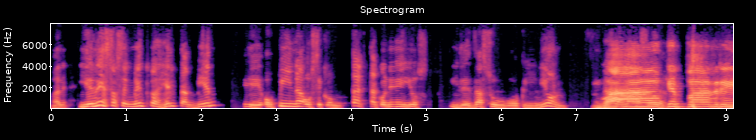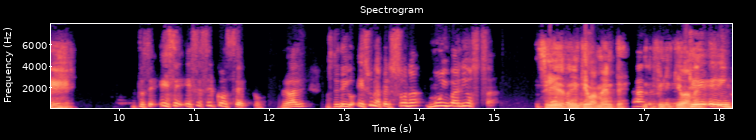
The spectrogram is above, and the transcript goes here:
¿Vale? Y en esos segmentos él también eh, opina o se contacta con ellos y les da su opinión. ¡Guau! Wow, ¡Qué padre! Entonces, ese, ese es el concepto, ¿vale? Entonces, te digo, es una persona muy valiosa. Sí, muy definitivamente, valiosa, definitivamente. Que, eh,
